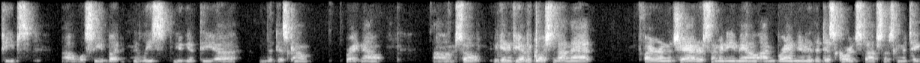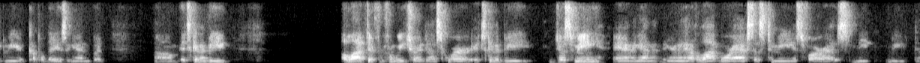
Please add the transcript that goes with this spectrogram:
peeps. Uh, we'll see, but at least you get the uh, the discount right now. Um, so again, if you have any questions on that, fire in the chat or send me an email. I'm brand new to the Discord stuff, so it's going to take me a couple days again, but um, it's going to be a lot different from We Trade Desk, where it's going to be just me. And again, you're going to have a lot more access to me as far as me, me uh,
